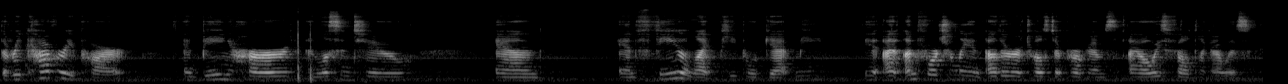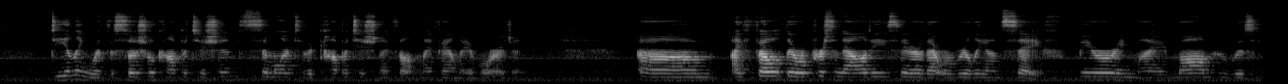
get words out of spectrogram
The recovery part and being heard and listened to and and feel like people get me. Unfortunately, in other 12 step programs, I always felt like I was dealing with the social competition similar to the competition I felt in my family of origin. Um, I felt there were personalities there that were really unsafe, mirroring my mom, who was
